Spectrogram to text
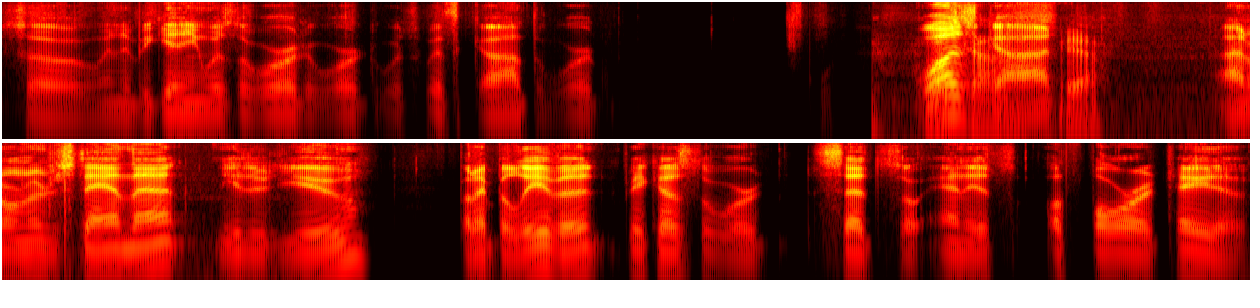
So in the beginning was the word, the word was with God, the word was God. Yeah. I don't understand that, neither do you, but I believe it because the word said so and it's authoritative.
